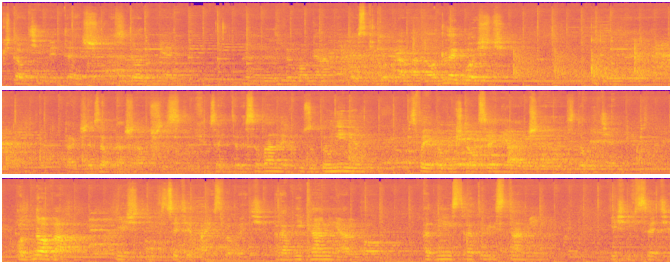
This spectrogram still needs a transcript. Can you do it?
Kształcimy też zgodnie e, z wymogami polskiego prawa na odległość. E, Także zapraszam wszystkich zainteresowanych uzupełnieniem swojego wykształcenia czy zdobyciem od nowa. Jeśli chcecie Państwo być prawnikami albo administratywistami, jeśli chcecie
